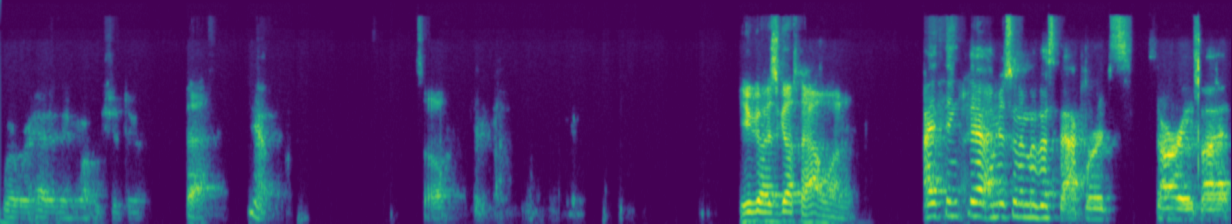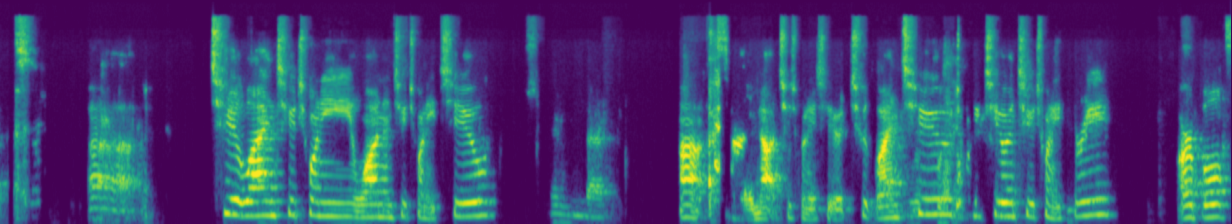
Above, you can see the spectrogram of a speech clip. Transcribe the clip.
where we're headed and what we should do. Yeah, Yeah, so. You guys got that one. I think that I'm just gonna move us backwards, sorry, but. Uh, to line two twenty-one and two twenty-two, And uh, sorry, not two twenty-two, to line two twenty-two and two twenty-three. Are both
